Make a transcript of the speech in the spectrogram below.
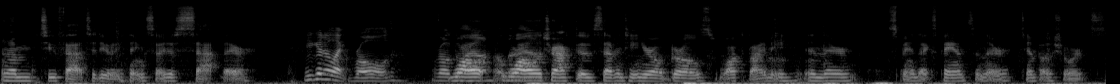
and I'm too fat to do anything, so I just sat there You could have like rolled, rolled while around. rolled while around. attractive 17 year old girls walked by me in their spandex pants and their tempo shorts.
